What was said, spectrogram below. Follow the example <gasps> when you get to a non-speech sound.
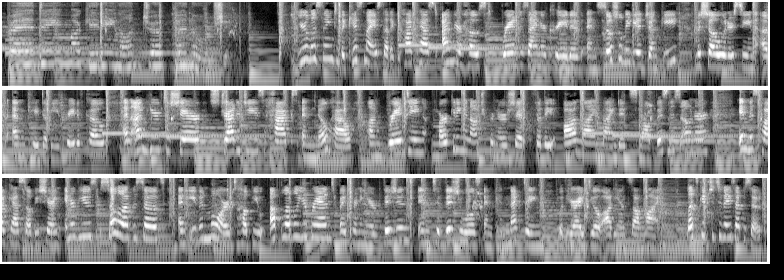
branding, marketing, entrepreneurship. You're listening to the Kiss My Aesthetic podcast. I'm your host, brand designer, creative, and social media junkie, Michelle Winterstein of MKW Creative Co. And I'm here to share strategies, hacks, and know how on branding, marketing, and entrepreneurship for the online minded small business owner. In this podcast, I'll be sharing interviews, solo episodes, and even more to help you uplevel your brand by turning your visions into visuals and connecting with your ideal audience online. Let's get to today's episode.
